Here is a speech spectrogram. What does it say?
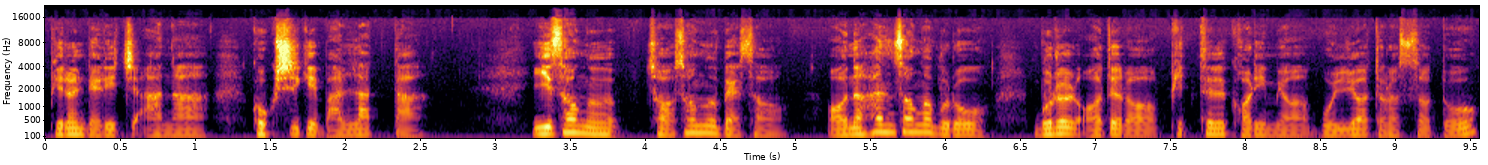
비를 내리지 않아 곡식이 말랐다. 이 성읍 저 성읍에서 어느 한 성읍으로 물을 얻으러 비틀거리며 몰려들었어도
